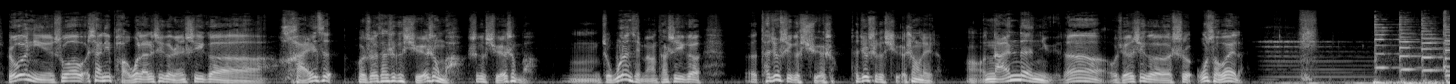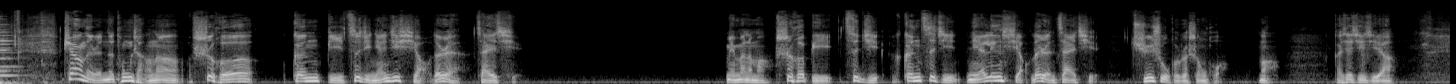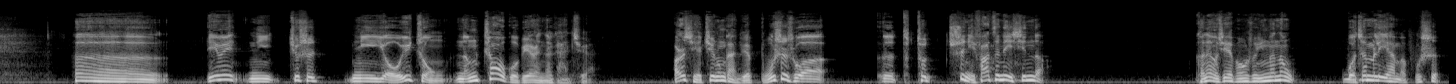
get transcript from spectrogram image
如果你说向你跑过来的这个人是一个孩子，或者说他是个学生吧，是个学生吧，嗯，就无论怎么样，他是一个，呃，他就是一个学生，他就是个学生类的。啊，男的女的，我觉得这个是无所谓的。这样的人呢，通常呢适合跟比自己年纪小的人在一起，明白了吗？适合比自己跟自己年龄小的人在一起居住或者生活啊。感谢琪琪啊，呃，因为你就是你有一种能照顾别人的感觉，而且这种感觉不是说，呃，他是你发自内心的。可能有些朋友说：“应该那我这么厉害吗？”不是，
